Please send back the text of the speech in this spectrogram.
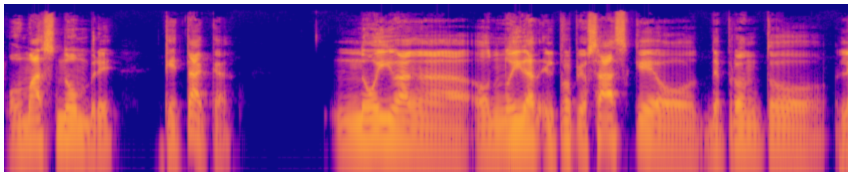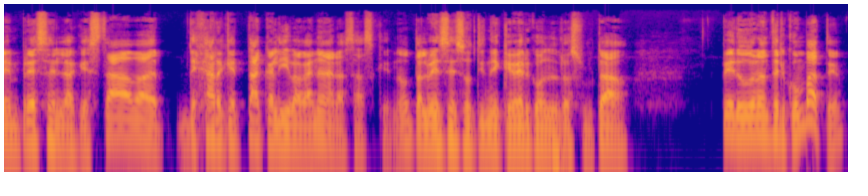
o más nombre que Taka, no iban a, o no iba el propio Sasuke o de pronto la empresa en la que estaba, dejar que Taka le iba a ganar a Sasuke, ¿no? Tal vez eso tiene que ver con el resultado. Pero durante el combate,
